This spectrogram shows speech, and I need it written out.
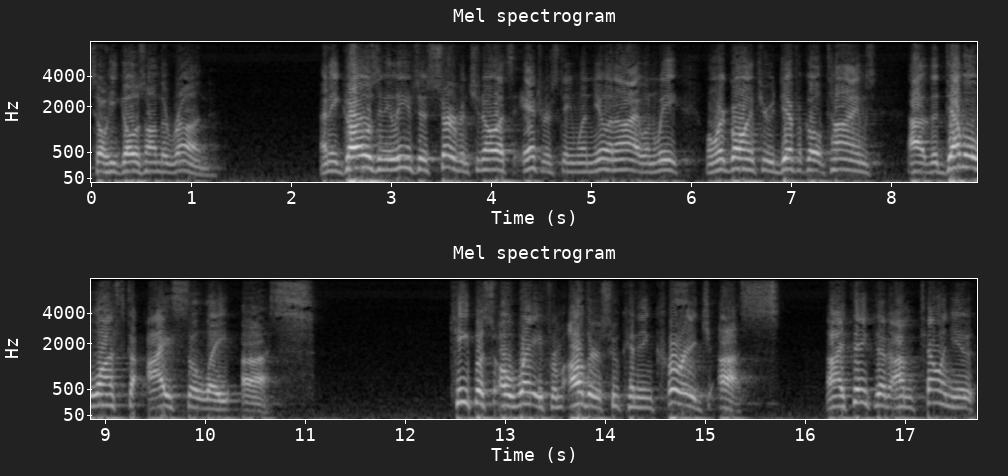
so he goes on the run. And he goes and he leaves his servants. You know, it's interesting when you and I, when, we, when we're going through difficult times, uh, the devil wants to isolate us, keep us away from others who can encourage us. I think that I'm telling you,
